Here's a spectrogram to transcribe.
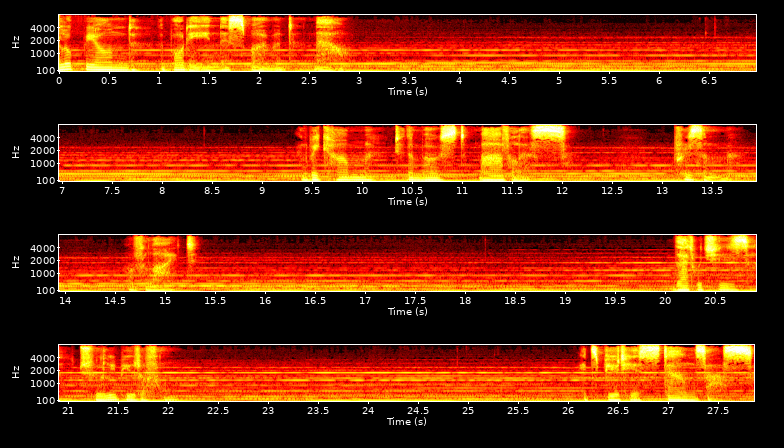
We look beyond the body in this moment now. And we come to the most marvelous prism of light. that which is truly beautiful. Its beauty astounds us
